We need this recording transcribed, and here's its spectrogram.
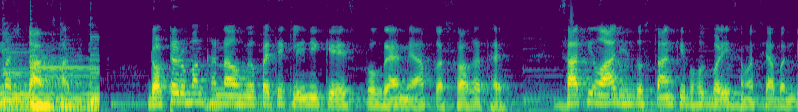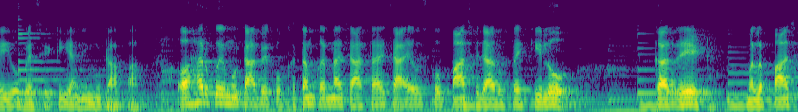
नमस्कार साथियों doctor Umang Khanna homeopathy clinic के इस प्रोग्राम में आपका स्वागत है। साथियों, आज हिंदुस्तान की बहुत बड़ी समस्या बन गई ओबेसिटी यानी मोटापा। और हर कोई मोटापे को ख़त्म करना चाहता है, चाहे उसको पाँच हज़ार रुपये किलो का रेट मतलब पाँच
